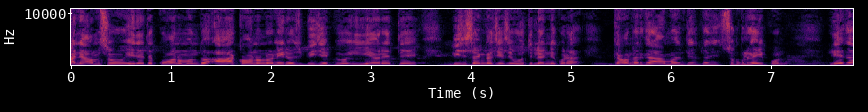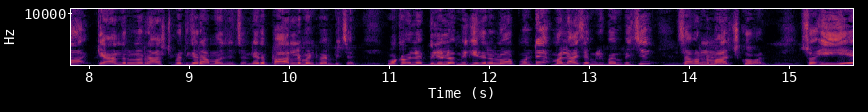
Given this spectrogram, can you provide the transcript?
అనే అంశం ఏదైతే కోణం ఉందో ఆ కోణంలోనే ఈరోజు బీజేపీ ఎవరైతే బీసీ సంఘాలు చేసే ఒత్తిళ్ళన్నీ కూడా గవర్నర్ గారు ఆమోదం తెలిపితే అది సింపుల్గా అయిపోను. లేదా కేంద్రంలో రాష్ట్రపతి గారు ఆమోదించాలి లేదా పార్లమెంట్ పంపించాలి. ఒకవేళ బిల్లులో మీకు ఏదైనా లోపం ఉంటే మళ్ళీ అసెంబ్లీకి పంపించి సవరణ మార్చుకోవాలి. సో ఈ ఏ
